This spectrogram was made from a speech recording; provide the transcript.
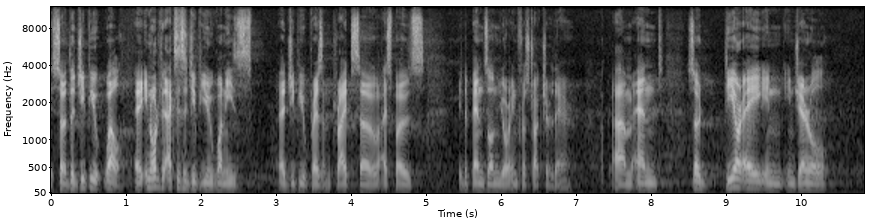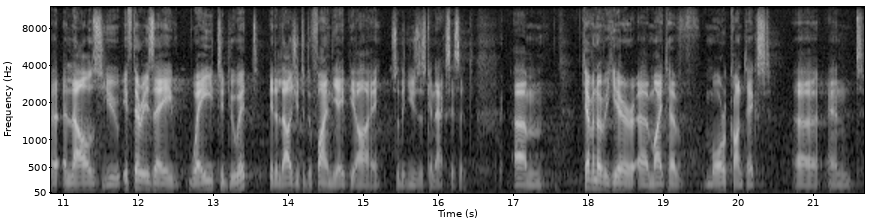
so the GPU, well, uh, in order to access a GPU, one needs a GPU present, right? So I suppose it depends on your infrastructure there. Okay. Um, and so DRA in, in general uh, allows you, if there is a way to do it, it allows you to define the API so that users can access it. Okay. Um, Kevin over here uh, might have more context uh, and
